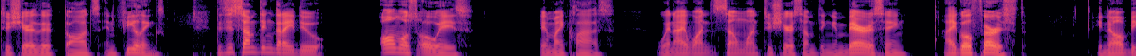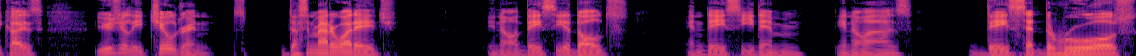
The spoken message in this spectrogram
to share their thoughts and feelings. This is something that I do almost always in my class. When I want someone to share something embarrassing, I go first. You know, because usually children, doesn't matter what age, you know, they see adults and they see them, you know, as they set the rules.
